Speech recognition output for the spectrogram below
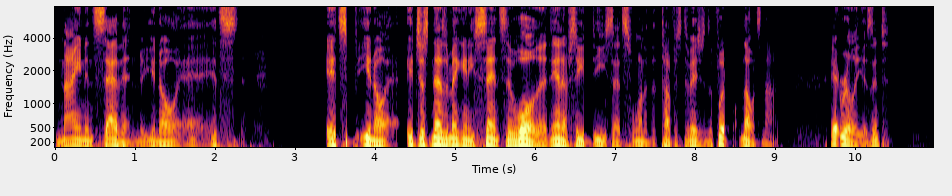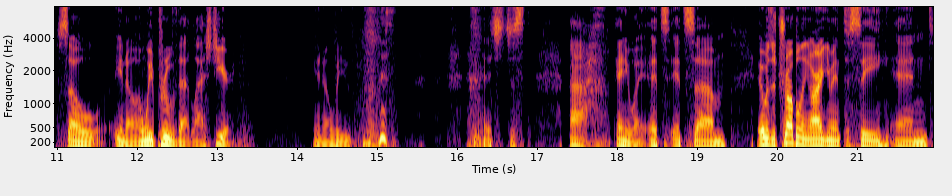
nine and seven. You know, it's it's you know it just doesn't make any sense. Well, the NFC East that's one of the toughest divisions of football. No, it's not. It really isn't. So you know, and we proved that last year. You know, we it's just ah anyway it's it's um it was a troubling argument to see and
